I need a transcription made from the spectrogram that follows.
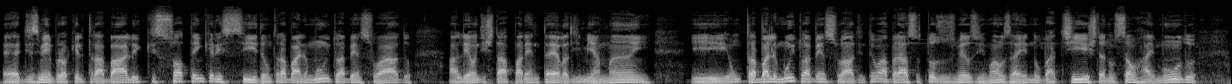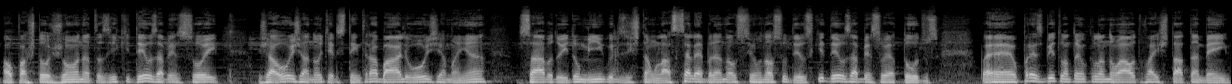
é, desmembrou aquele trabalho e que só tem crescido, é um trabalho muito abençoado, ali onde está a parentela de minha mãe, e um trabalho muito abençoado. Então, um abraço a todos os meus irmãos aí no Batista, no São Raimundo, ao pastor Jonatas, e que Deus abençoe. Já hoje à noite eles têm trabalho, hoje e amanhã, sábado e domingo, eles estão lá celebrando ao Senhor nosso Deus. Que Deus abençoe a todos. É, o presbítero Antônio Clanoaldo vai estar também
